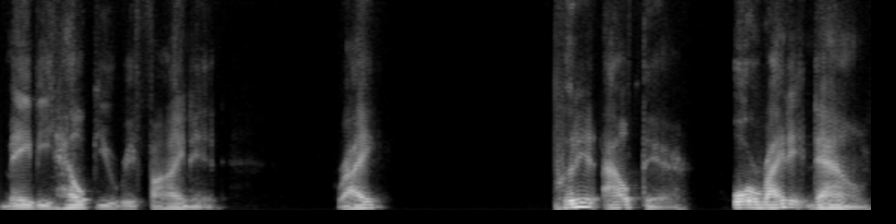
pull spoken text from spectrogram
maybe help you refine it, right? Put it out there or write it down.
